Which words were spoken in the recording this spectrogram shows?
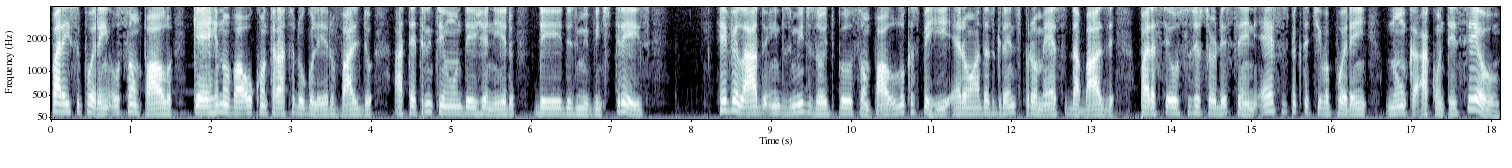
Para isso, porém, o São Paulo quer renovar o contrato do goleiro válido até 31 de janeiro de 2023. Revelado em 2018 pelo São Paulo, Lucas Perry era uma das grandes promessas da base para ser o sucessor de Senna. Essa expectativa, porém, nunca aconteceu.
